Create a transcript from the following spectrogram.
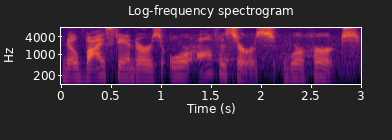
No bystanders or officers were hurt.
